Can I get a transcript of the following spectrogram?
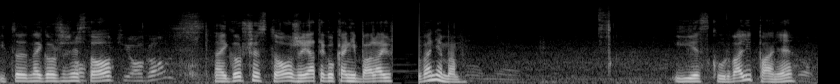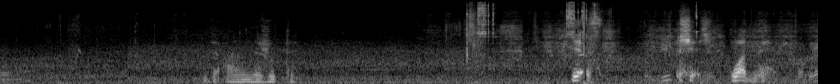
I to najgorsze jest to, ci ogon? najgorsze jest to, że ja tego kanibala już kurwa nie mam. I jest kurwa lipa, nie? Idealne rzuty. Jest! Siedź, ładny. Dobry?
